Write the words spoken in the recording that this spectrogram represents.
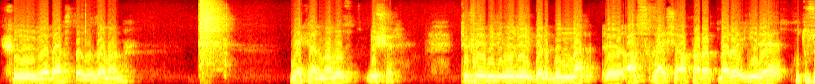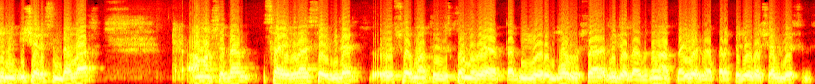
şu düğmeye bastığımız zaman mekanizmamız düşer. Tüfeğimizin özellikleri bunlar. E, Askayşı aparatları yine kutusunun içerisinde var. Amasya'dan saygılar, sevgiler. E, istediğiniz konu veya da bir yorum olursa videolarımızın altına yorum yaparak bize ulaşabilirsiniz.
